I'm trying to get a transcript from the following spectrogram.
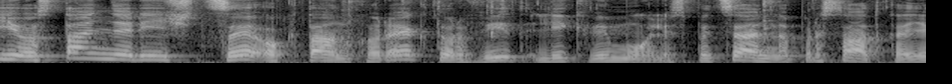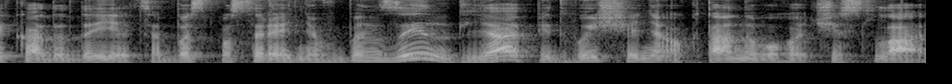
І остання річ це октан-коректор від Liquimoli. Спеціальна присадка, яка додається безпосередньо в бензин для підвищення октанового числа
